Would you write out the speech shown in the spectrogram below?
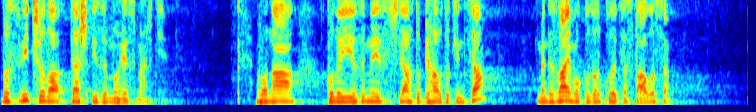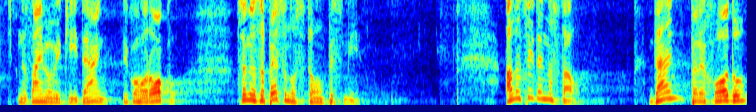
досвідчила теж і земної смерті. Вона, коли її земний шлях добігав до кінця, ми не знаємо, коли, це сталося, не знаємо, в який день, якого року. Це не записано в Святому Письмі. Але цей день настав. День переходу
